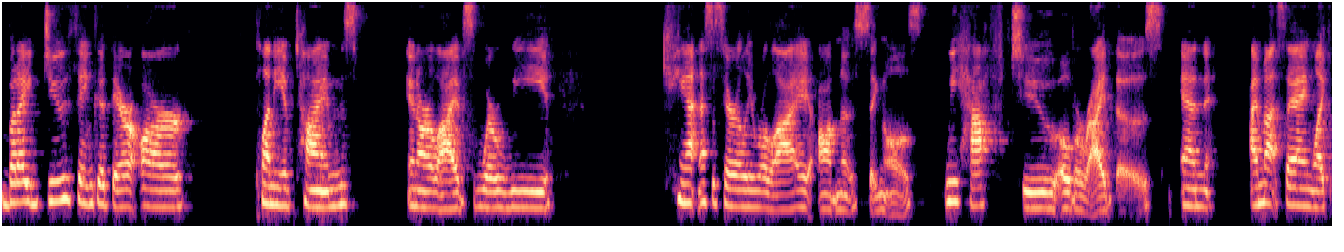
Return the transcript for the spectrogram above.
But i do think that there are plenty of times in our lives where we can't necessarily rely on those signals. We have to override those. And I'm not saying like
